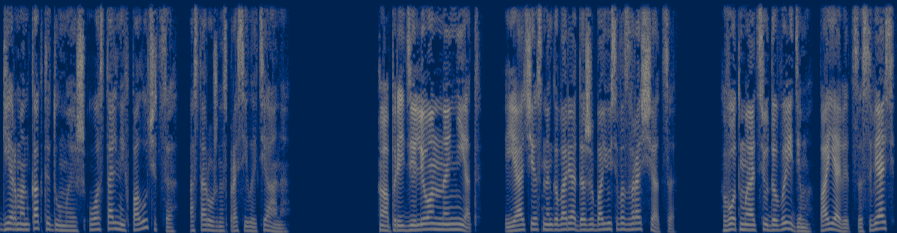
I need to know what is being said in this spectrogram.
«Герман, как ты думаешь, у остальных получится?» — осторожно спросила Тиана. «Определенно нет. Я, честно говоря, даже боюсь возвращаться. Вот мы отсюда выйдем, появится связь,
